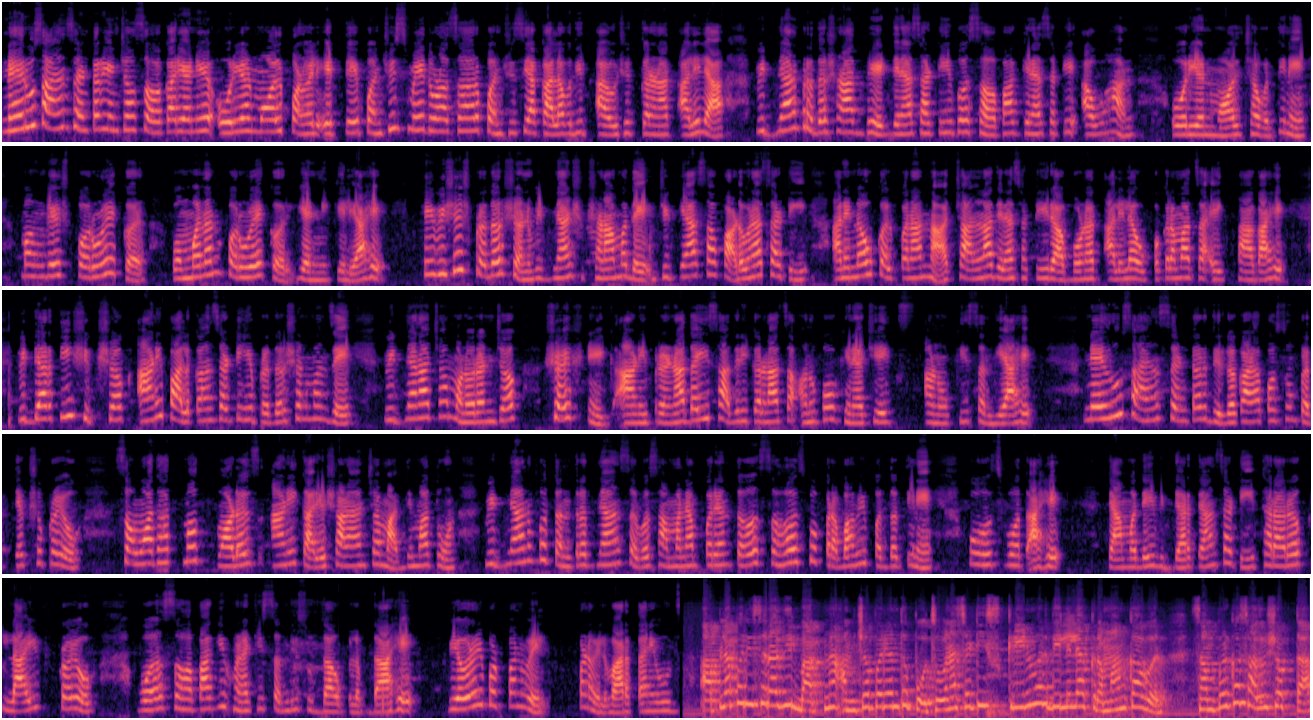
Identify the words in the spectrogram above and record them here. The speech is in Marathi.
नेहरू सायन्स सेंटर यांच्या सहकार्याने ओरियन मॉल पनवेल येथे पंचवीस मे दोन हजार पंचवीस या कालावधीत आयोजित करण्यात आलेल्या विज्ञान प्रदर्शनात भेट देण्यासाठी व सहभाग घेण्यासाठी आव्हान ओरियन मॉलच्या वतीने मंगेश परुळेकर व मनन परुळेकर यांनी केले आहे. हे विशेष प्रदर्शन विज्ञान शिक्षणामध्ये जिज्ञासा वाढवण्यासाठी आणि नवकल्पनांना चालना देण्यासाठी राबवण्यात आलेल्या उपक्रमाचा एक भाग आहे. विद्यार्थी शिक्षक आणि पालकांसाठी हे प्रदर्शन म्हणजे विज्ञानाच्या मनोरंजक शैक्षणिक आणि प्रेरणादायी सादरीकरणाचा अनुभव घेण्याची एक अनोखी संधी आहे. नेहरू सायन्स सेंटर दीर्घकाळापासून प्रत्यक्ष प्रयोग संवादात्मक मॉडेल्स आणि कार्यशाळांच्या माध्यमातून विज्ञान व तंत्रज्ञान सर्वसामान्यांपर्यंत सहज व प्रभावी पद्धतीने पोहोचवत आहे. त्यामध्ये विद्यार्थ्यांसाठी थरारक लाईव्ह प्रयोग व सहभागी होण्याची संधी सुद्धा उपलब्ध आहे. ब्युरो रिपोर्ट पनवेल पनवेल वार्ता न्यूज. आपल्या परिसरातील बातम्या आमच्यापर्यंत पोहोचवण्यासाठी स्क्रीनवर दिलेल्या क्रमांकावर संपर्क साधू शकता.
